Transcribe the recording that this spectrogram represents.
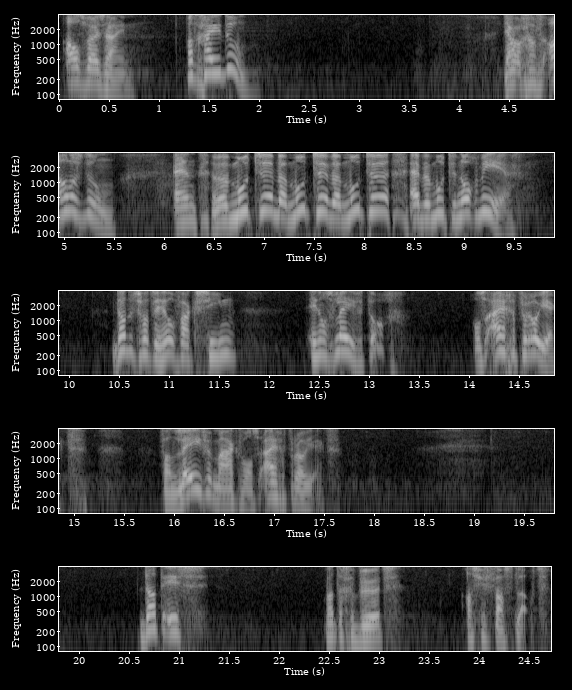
als wij zijn. Wat ga je doen? Ja, we gaan van alles doen. En we moeten, we moeten, we moeten en we moeten nog meer. Dat is wat we heel vaak zien in ons leven, toch? Ons eigen project. Van leven maken we ons eigen project. Dat is wat er gebeurt als je vastloopt.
